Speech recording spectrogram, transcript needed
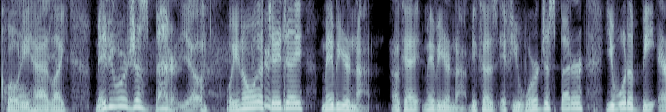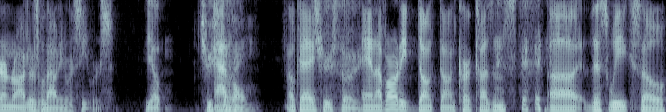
quote he Oh had, like maybe we're just better. yep. Well, you know what, JJ? Maybe you're not. Okay, maybe you're not because if you were just better, you would have beat Aaron Rodgers without any receivers Yep. True story. at home. Okay, True story. and I've already dunked on Kirk Cousins uh, this week, so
